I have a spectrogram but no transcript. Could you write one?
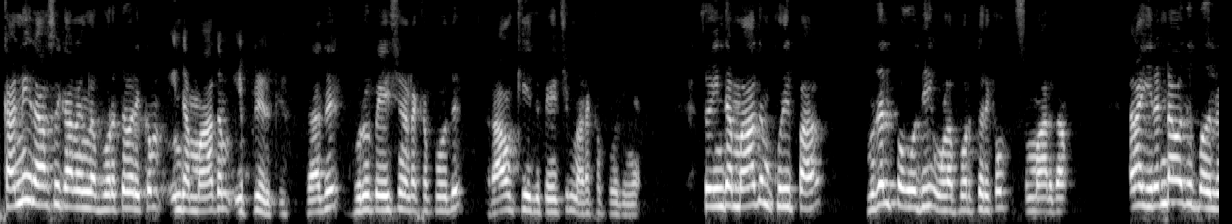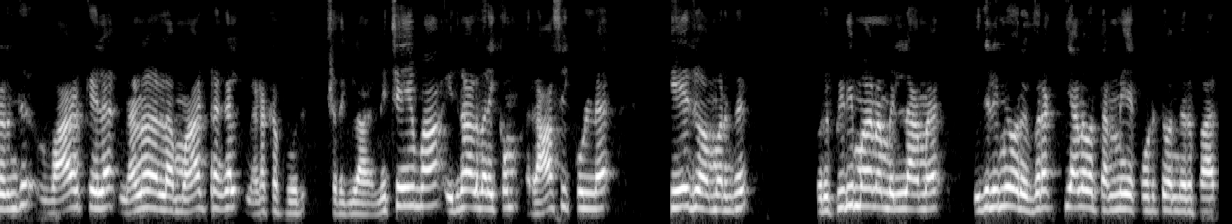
கன்னி ராசிக்காரங்களை பொறுத்த வரைக்கும் இந்த மாதம் எப்படி இருக்கு? அதாவது குரு பயிற்சி நடக்க போகுது ராகு கேது பயிற்சியும் நடக்க போகுதுங்க. ஸோ இந்த மாதம் குறிப்பா முதல் பகுதி உங்களை பொறுத்த வரைக்கும் சுமார் தான் ஆனா இரண்டாவது பகுதியிலிருந்து வாழ்க்கையில நல்ல நல்ல மாற்றங்கள் நடக்க போகுது. சரிங்களா? நிச்சயமா இது நாள் வரைக்கும் ராசிக்குள்ள கேது அமர்ந்து ஒரு பிடிமானம் இல்லாம இதுலேயுமே ஒரு விரக்தியான ஒரு தன்மையை கொடுத்து வந்திருப்பார்.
